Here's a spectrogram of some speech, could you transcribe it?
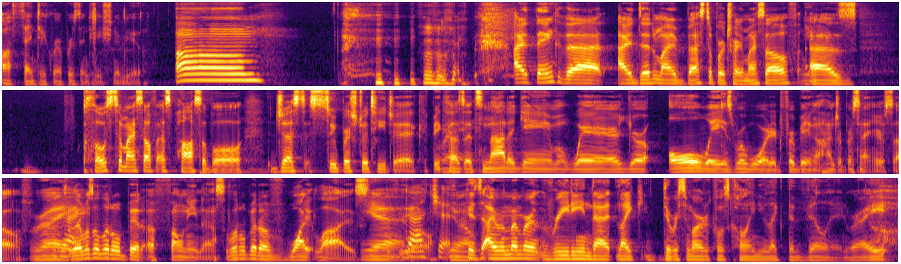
authentic representation of you? Um, I think that I did my best to portray myself as close to myself as possible, just super strategic because Right. it's not a game where you're always rewarded for being 100% yourself. Right. So there was a little bit of phoniness, a little bit of white lies. Yeah. you will, Gotcha. you know? Because I remember reading that like there were some articles calling you like the villain, right?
